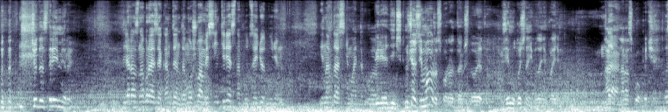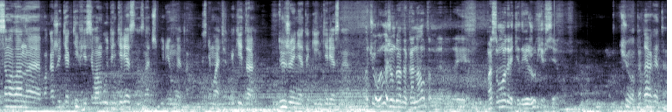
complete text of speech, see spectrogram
Чудо-стримеры. Для разнообразия контента. Может вам, если интересно будет, зайдет, будем иногда снимать такое. Периодически. Ну, сейчас зима уже скоро, так что это, зиму точно никуда не поедем. На, Да. на раскопыч. Вы самое главное покажите актив, если вам будет интересно, значит будем это снимать. Какие-то движения такие интересные. Ну что, выложим, да, на канал там, это, да, и посмотрите движухи все. Че, тогда это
